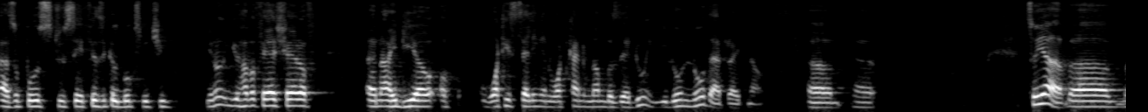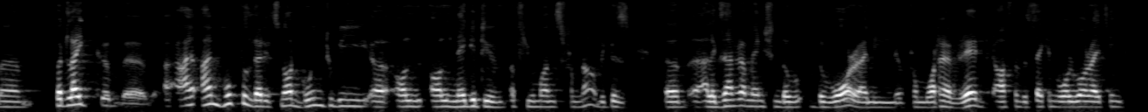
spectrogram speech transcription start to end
as opposed to say physical books which you you know you have a fair share of an idea of what is selling and what kind of numbers they're doing. You don't know that right now. Uh, uh so yeah um, um, but like uh, I, am hopeful that it's not going to be uh, all all negative a few months from now because uh, Alexandra mentioned the the war. I mean, from what I've read after the Second World War, I think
